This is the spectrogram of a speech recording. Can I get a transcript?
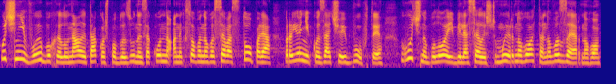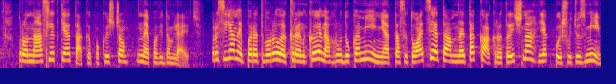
Гучні вибухи лунали також поблизу незаконно анексованого Севастополя в районі Козачої бухти. Гучно було і біля селищ Мирного та Новозерного. Про наслідки атаки поки що не повідомляють. Росіяни перетворили кринки на груду каміння, та ситуація там не така критична, як пишуть у змі.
